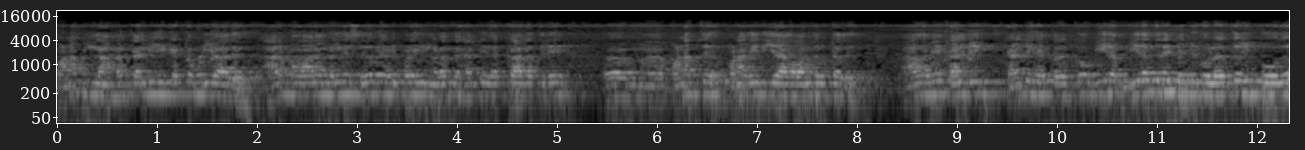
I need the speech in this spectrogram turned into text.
பணம் இல்லாமல் கல்வியை கற்க முடியாது. ஆரம்ப காலங்களிலே சேவை அடிப்படையில் நடந்த கல்வி தற்காலத்திலே பணத்து பண ரீதியாக வந்துவிட்டது. ஆகவே கல்வி கல்வி கற்பதற்கோ வீரம் வீரத்தினை பெற்றுக்கொள்வதற்கு இப்போது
